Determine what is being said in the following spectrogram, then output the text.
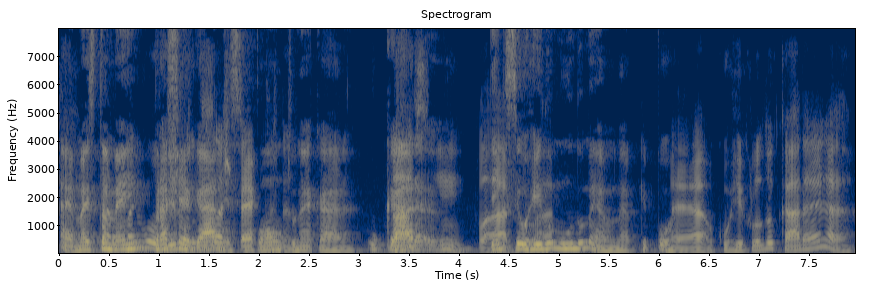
É, mas Tá também em todos chegar nesse aspectos, ponto, né? cara? O cara Ah, sim, claro, tem que ser o rei claro. do mundo mesmo, né? Porque, porra, É, o currículo do cara é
